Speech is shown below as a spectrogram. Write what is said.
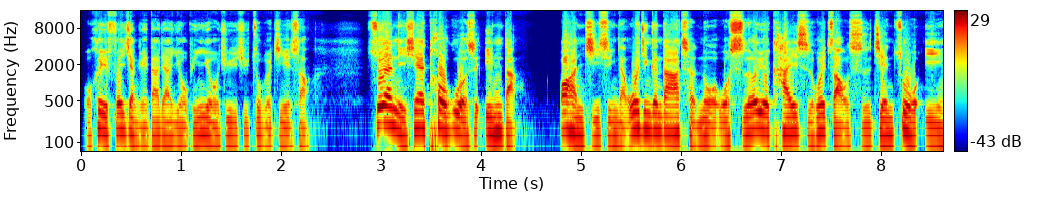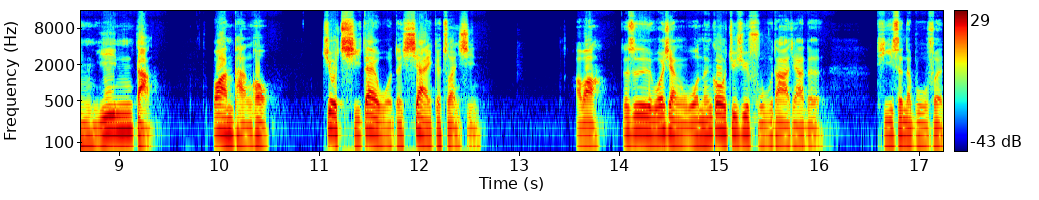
我可以分享给大家有凭有据去做个介绍。虽然你现在透过的是音档，包含即时音档，我已经跟大家承诺，我十二月开始会找时间做影音档，包含盘后。就期待我的下一个转型，好不好？这是我想我能够继续服务大家的提升的部分。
